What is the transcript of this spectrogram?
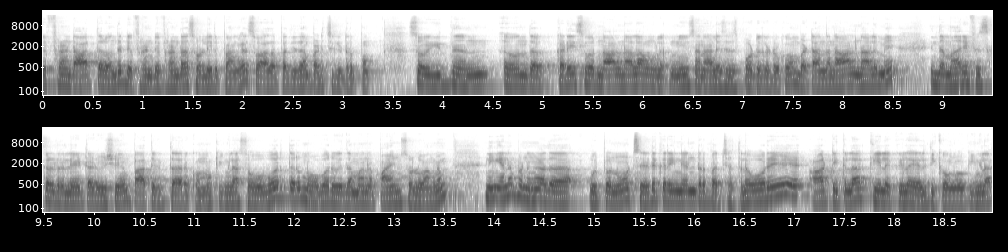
டிஃப்ரெண்ட் ஆத்தர் வந்து டிஃப்ரெண்ட் டிஃப்ரெண்ட்டாக சொல்லியிருப்பாங்க. ஸோ அதை பற்றி தான் படிச்சுக்கிட்டு இருப்போம். ஸோ இது இந்த கடைசி ஒரு நாலு நாளாக அவங்களுக்கு நியூஸ் அனாலிசிஸ் போட்டுக்கிட்டு இருக்கோம். பட் அந்த நாலு நாளுமே இந்த மாதிரி ஃபிசிக்கல் ரிலேட்டட் விஷயம் பார்த்துக்கிட்டு தான் இருக்கும். ஓகேங்களா ஸோ ஒவ்வொருத்தரும் ஒவ்வொரு விதமான பாயிண்ட் சொல்லுவாங்க. நீங்கள் என்ன பண்ணுங்கள் அதை இப்போ நோட்ஸ் எடுக்கிறீங்கன்ற பட்சத்தில் ஒரே ஆர்டிக்கலாக கீழே கீழே எழுதிக்கோங்க ஓகேங்களா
